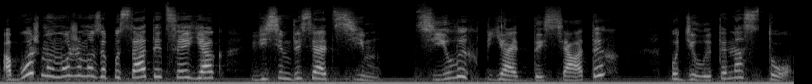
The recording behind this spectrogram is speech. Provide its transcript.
Або ж ми можемо записати це як 87,5 поділити на 100.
